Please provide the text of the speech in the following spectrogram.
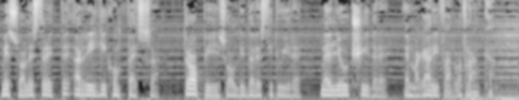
Messo alle strette, Arrighi confessa. Troppi i soldi da restituire, meglio uccidere e magari farla franca.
